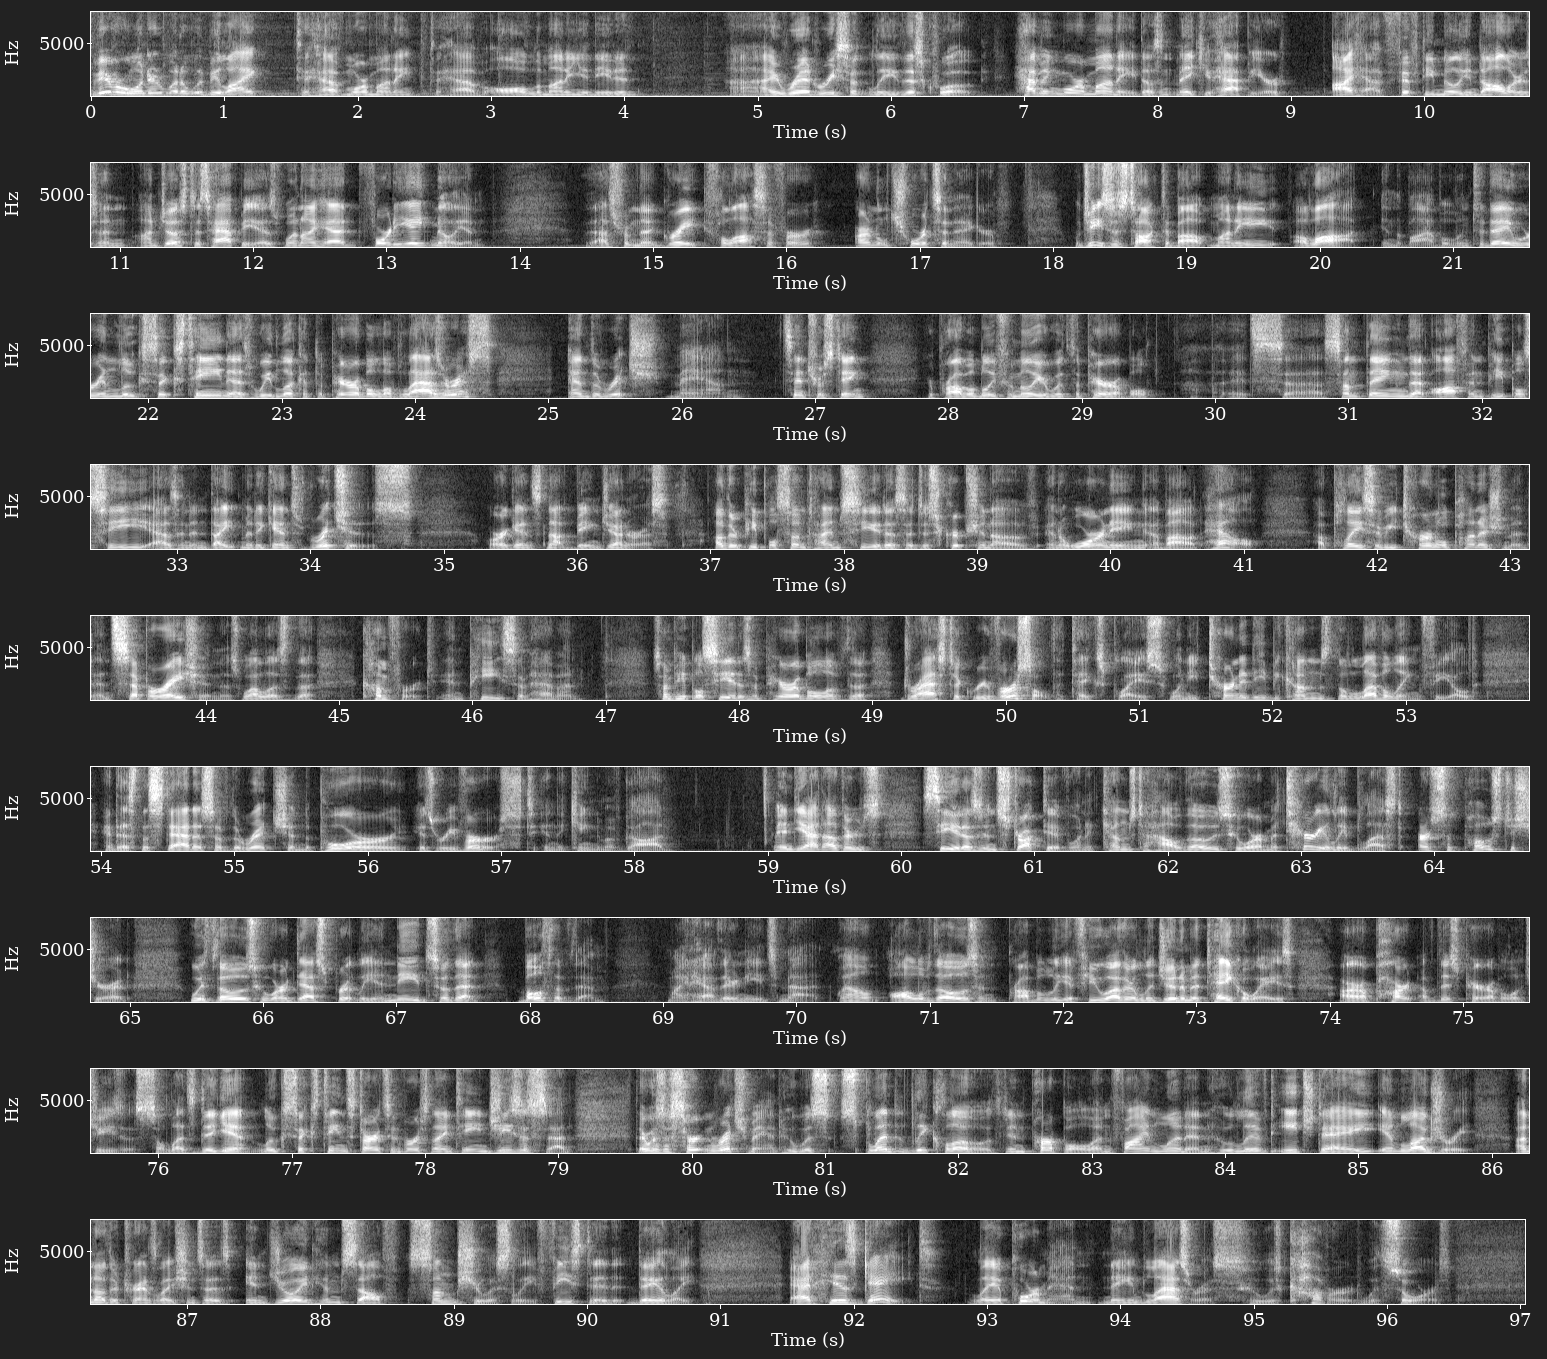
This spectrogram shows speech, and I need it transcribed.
Have you ever wondered what it would be like to have more money, to have all the money you needed? Uh, I read recently this quote Having more money doesn't make you happier. I have $50 million and I'm just as happy as when I had $48 million. That's from that great philosopher, Arnold Schwarzenegger. Well, Jesus talked about money a lot in the Bible, and today we're in Luke 16 as we look at the parable of Lazarus and the rich man. It's interesting. You're probably familiar with the parable. It's uh, something that often people see as an indictment against riches or against not being generous. Other people sometimes see it as a description of and a warning about hell, a place of eternal punishment and separation, as well as the comfort and peace of heaven. Some people see it as a parable of the drastic reversal that takes place when eternity becomes the leveling field and as the status of the rich and the poor is reversed in the kingdom of God. And yet others see it as instructive when it comes to how those who are materially blessed are supposed to share it with those who are desperately in need so that both of them might have their needs met. Well, all of those and probably a few other legitimate takeaways are a part of this parable of Jesus. So let's dig in. Luke 16 starts in verse 19. Jesus said, There was a certain rich man who was splendidly clothed in purple and fine linen, who lived each day in luxury Another translation says, enjoyed himself sumptuously, feasted daily. At his gate lay a poor man named Lazarus, who was covered with sores.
